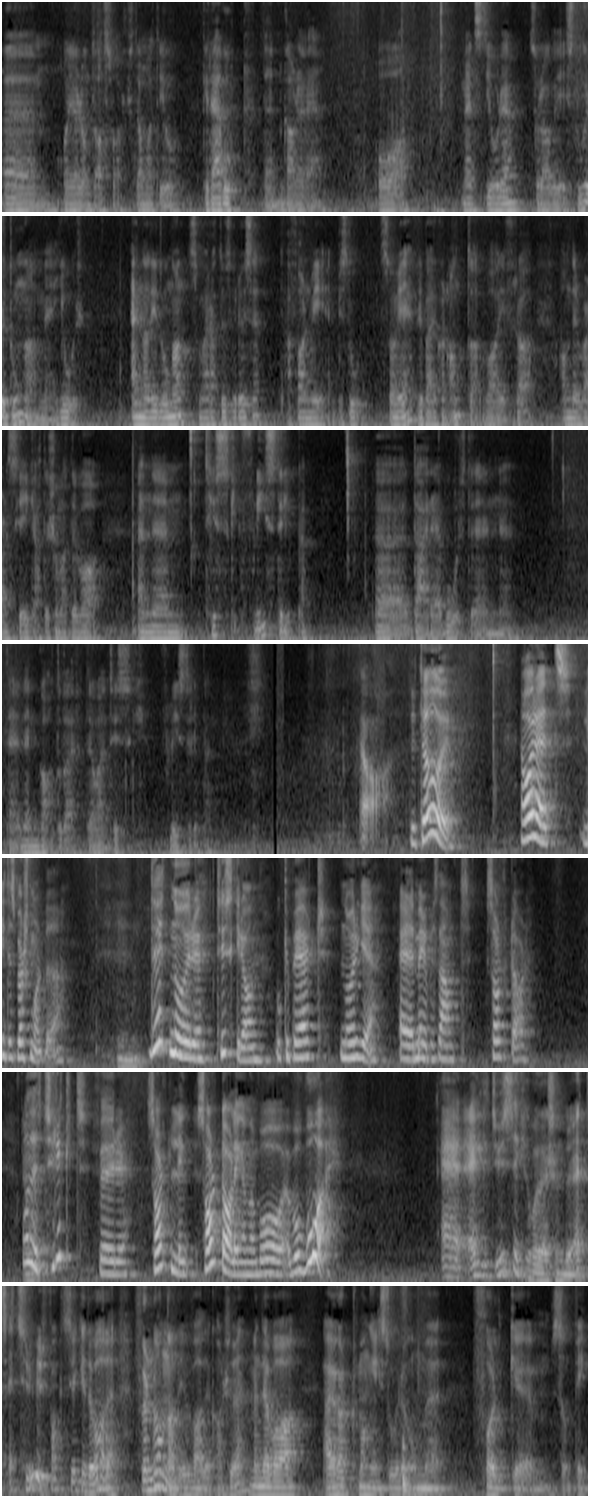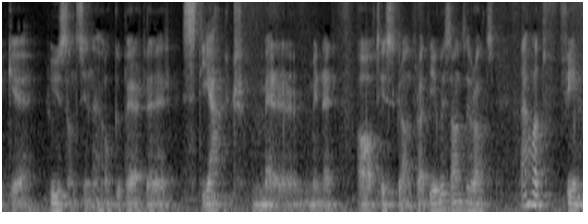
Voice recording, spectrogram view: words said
Um, og gjøre det om til asfalt. Da måtte de jo grave opp den gamle veien. Og mens de gjorde det, så laget de store dunger med jord. En av de dungene som var rett utenfor huset, der fant vi en pistol. Som vi egentlig bare kan anta var fra andre verdenskrig, ettersom at det var en um, tysk flystripe uh, der jeg bor. Den, eh, den, den gata der. Det var en tysk flystripe. Ja, du Theodor. Jeg har et lite spørsmål til deg. Mhm. Du vet når tyskerne okkuperte Norge, eller mer bestemt Saltdal, var det trygt for saltdalingene å bo her? Jeg er litt usikker på det, skjønner du. Jeg, jeg tror faktisk ikke det var det. For noen av dem var det kanskje det, men det var Jeg har hørt mange historier om eh, folk um, som fikk eh, husene sine okkupert eller stjålet, mer eller mindre, av tyskerne for at de ble stanset for at det var et fin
